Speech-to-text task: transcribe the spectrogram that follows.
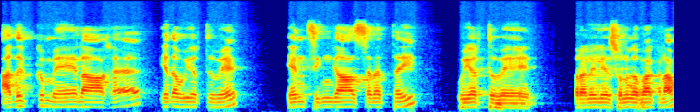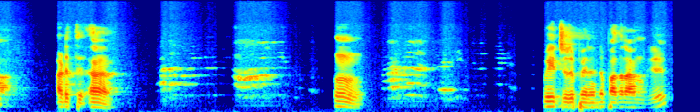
அதுக்கு மேலாக எதை உயர்த்துவேன்? என் சிங்காசனத்தை உயர்த்துவேன். ஒரு அலையிலே சொல்லுங்க பார்க்கலாம். அடுத்து ஆ. ம். வீற்றிருப்பேன் என்று பதினான்கு.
